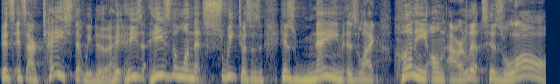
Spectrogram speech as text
It's, it's our taste that we do. He's, he's the one that's sweet to us. His name is like honey on our lips. His law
